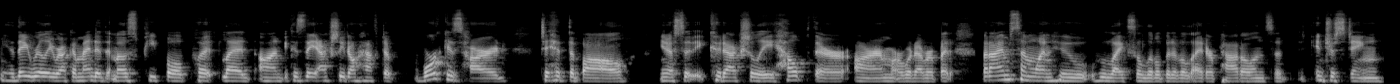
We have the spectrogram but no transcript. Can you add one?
you know, they really recommended that most people put lead on because they actually don't have to work as hard to hit the ball you know so it could actually help their arm or whatever but but i'm someone who who likes a little bit of a lighter paddle and so interesting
